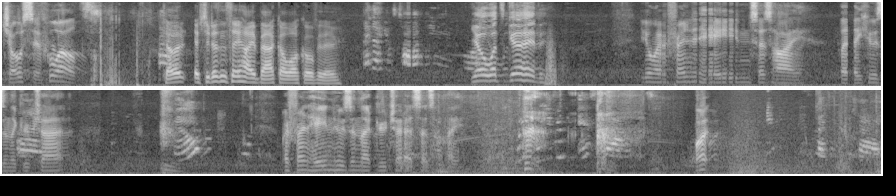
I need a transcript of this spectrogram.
Joseph, who else? Tell her if she doesn't say hi back, I'll walk over there. Yo, what's good? Yo, my friend Hayden says hi. Like, he was in the group chat. my friend Hayden, who's in that group chat, says hi. what? I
